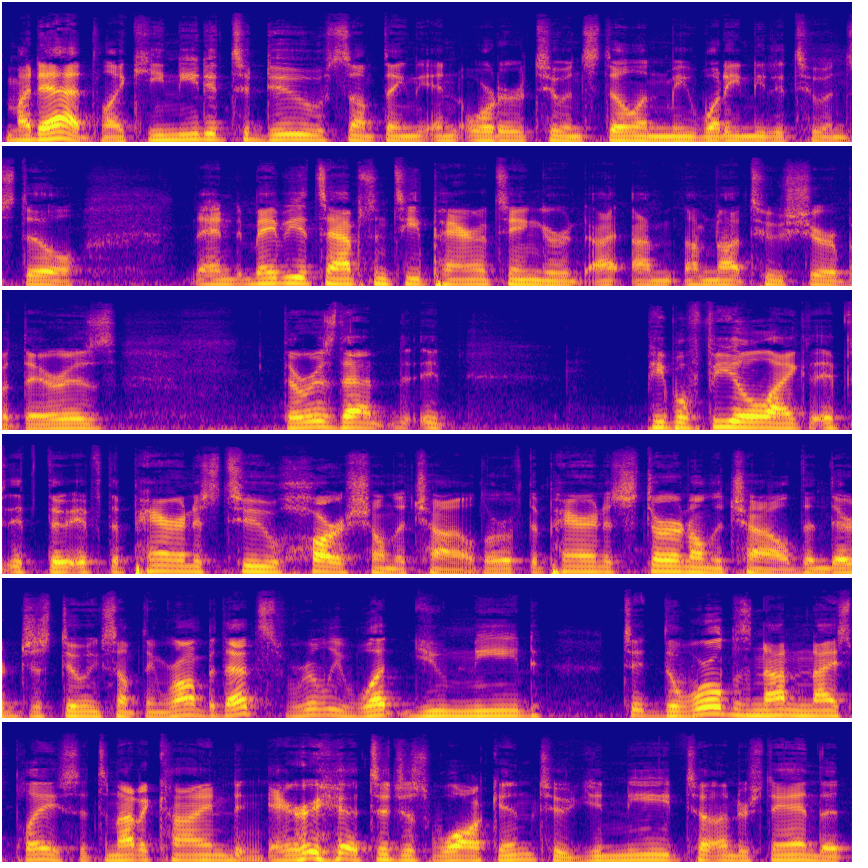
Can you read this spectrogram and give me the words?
my dad. Like he needed to do something in order to instill in me what he needed to instill. And maybe it's absentee parenting, or I, I'm I'm not too sure, but there is there is that it. People feel like if if the if the parent is too harsh on the child, or if the parent is stern on the child, then they're just doing something wrong. But that's really what you need. To, the world is not a nice place. It's not a kind mm-hmm. area to just walk into. You need to understand that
